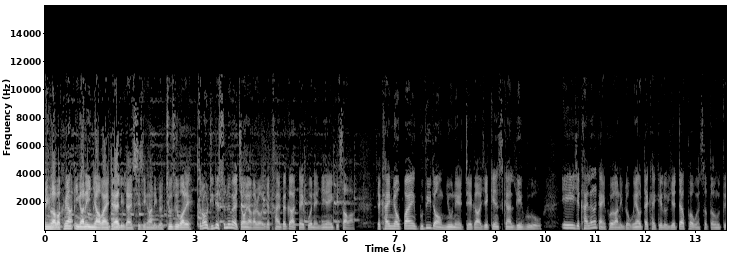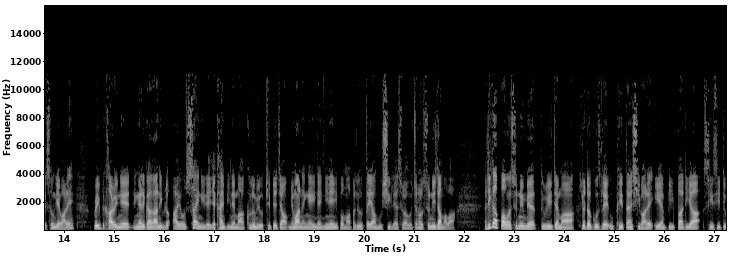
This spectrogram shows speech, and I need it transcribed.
မင်္ဂလာပါခင်ဗျာအင်္ဂါနေ့ညပိုင်းဒိုင်လီလိုင်းစီစဉ်ကနေပြီးကြိုးဆိုပါရစေကျွန်တော်ဒီနေ့ဆွေးနွေးမယ့်အကြောင်းအရာကတော့ရခိုင်ဘက်ကတိုက်ပွဲနဲ့ညီညာရေးကိစ္စပါရခိုင်မြောက်ပိုင်းဘူးတီတောင်မြို့နယ်တဲကရကင်းစကန်၄ခုကိုအေးရခိုင်လက်နက်ကိုင်ဖွဲ့ကနေပြီးဝင်ရောက်တိုက်ခိုက်ခဲ့လို့ရဲတပ်ဖွဲ့ဝင်73ဦးသေဆုံးခဲ့ပါတယ်ပြည်ပခါရီနဲ့နိုင်ငံတကာကနေပြီးအာယုံစိုက်နေတဲ့ရခိုင်ပြည်နယ်မှာအခုလိုမျိုးအဖြစ်အပျက်ကြောင့်မြန်မာနိုင်ငံရေးနဲ့ညီညာရေးပေါ်မှာဘယ်လိုတက်ရောက်မှုရှိလဲဆိုတာကိုကျွန်တော်ဆွေးနွေးကြမှာပါ အဓိက ပါဝင်ဆွေးနွေးမယ့်သူတွေထဲမှာ လွှတ်တော်ကိုယ်စားလှယ် ဦးဖေတန်းရှိပါတယ် ANP ပါတီက CC တူ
